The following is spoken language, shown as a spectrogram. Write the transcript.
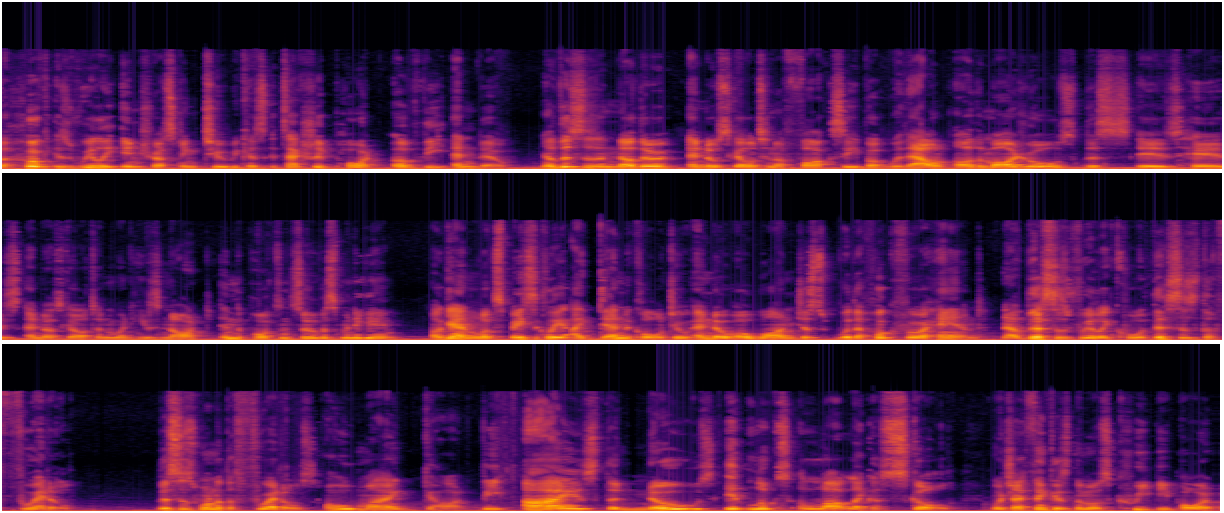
The hook is really interesting too because it's actually part of the endo. Now this is another endoskeleton of Foxy, but without all the modules. This is his endoskeleton when he's not in the parts and service minigame. Again, looks basically identical to Endo 01, just with a hook for a hand. Now this is really cool. This is the Freddle. This is one of the Freddles. Oh my god. The eyes, the nose, it looks a lot like a skull which I think is the most creepy part.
